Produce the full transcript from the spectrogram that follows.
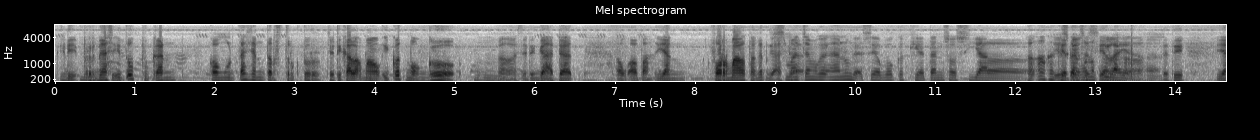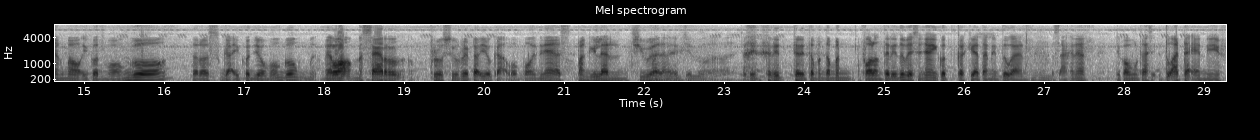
gini Bernas itu bukan komunitas yang terstruktur. Jadi kalau mau ikut monggo. Mm-mm. Heeh, jadi nggak ada oh, apa yang formal banget nggak ada. Semacam kayak nganu nggak sih apa kegiatan sosial? Heeh, Ya, kegiatan ngono sosial. ya. Heeh. Heeh. jadi yang mau ikut monggo terus nggak ikut ya monggo melok nge-share brosur itu ya gak intinya ya panggilan jiwa lah gitu. jiwa. jadi dari dari teman-teman volunteer itu biasanya ikut kegiatan itu kan. Terus akhirnya di komunitas itu ada enif.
